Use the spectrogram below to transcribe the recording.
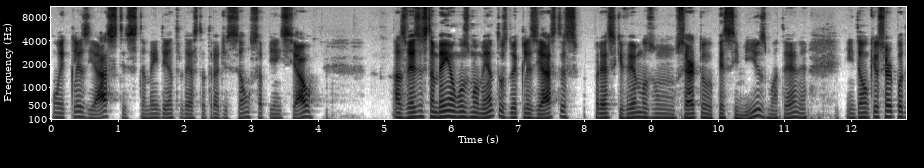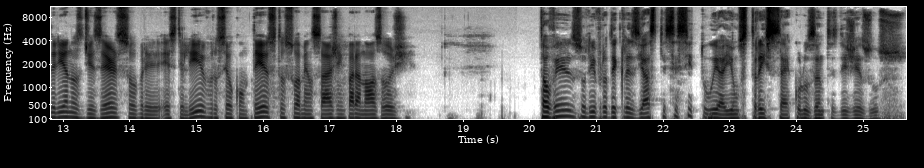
o Eclesiastes, também dentro desta tradição sapiencial, às vezes também em alguns momentos do Eclesiastes parece que vemos um certo pessimismo até, né? Então, o que o senhor poderia nos dizer sobre este livro, seu contexto, sua mensagem para nós hoje? Talvez o livro de Eclesiastes se situe aí uns três séculos antes de Jesus.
